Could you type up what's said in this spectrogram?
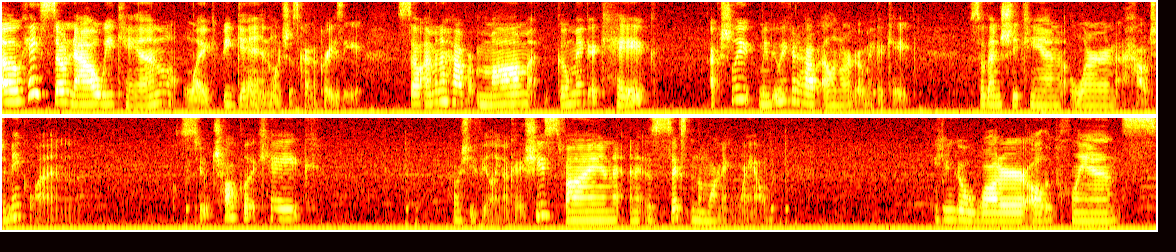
Okay, so now we can like begin, which is kind of crazy. So I'm gonna have mom go make a cake. Actually, maybe we could have Eleanor go make a cake. So then she can learn how to make one. Let's do a chocolate cake. How is she feeling? Okay, she's fine. And it is 6 in the morning. Wow. You can go water all the plants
